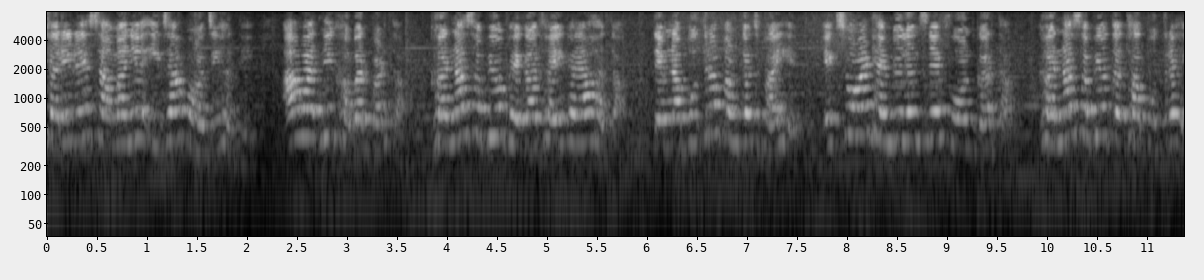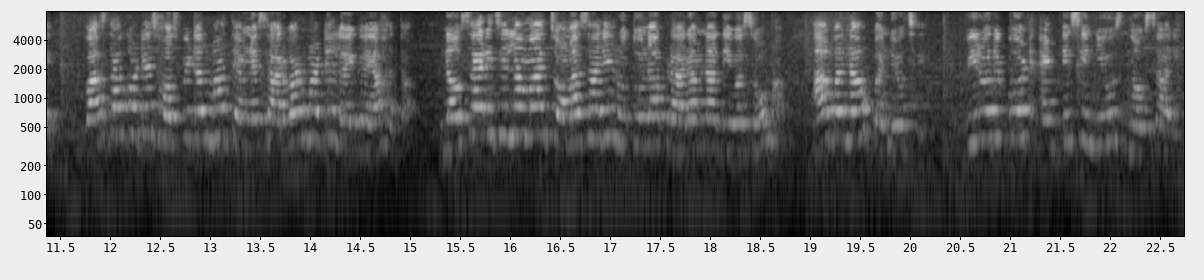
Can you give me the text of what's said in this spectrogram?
શરીરે સામાન્ય ઈજા પહોંચી હતી. આ વાતની ખબર પડતા ઘરના સભ્યો ભેગા થઈ ગયા હતા. તેમના પુત્ર પંકજભાઈએ એકસો આઠ એમ્બ્યુલન્સને ફોન કરતા ઘરના સભ્યો તથા પુત્રએ વાસ્તા કોટેજ હોસ્પિટલમાં તેમને સારવાર માટે લઈ ગયા હતા. નવસારી જિલ્લામાં ઋતુના પ્રારંભના દિવસોમાં આ બનાવ બન્યો છે. Bureau report NTC news Navsari.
